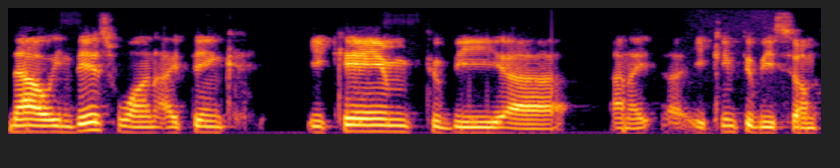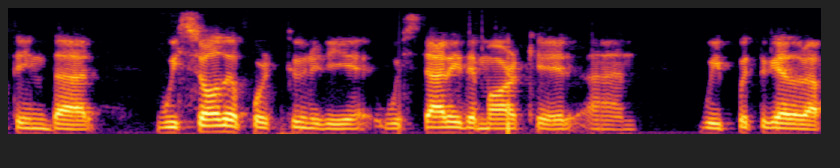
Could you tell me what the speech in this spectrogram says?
Now, in this one, I think it came to be uh, and I, uh, it came to be something that we saw the opportunity, we studied the market, and we put together a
